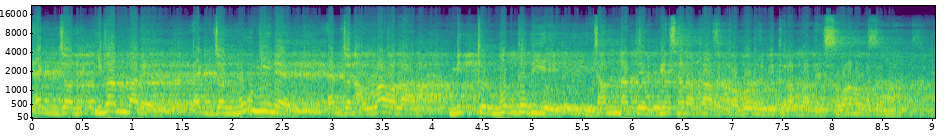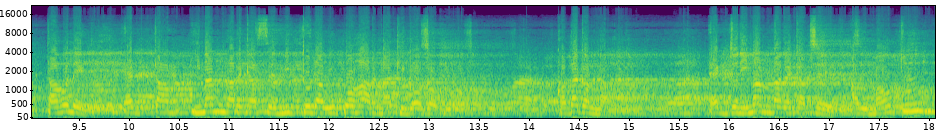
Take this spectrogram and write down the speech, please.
একজন ইমানদারের, একজন মুমিনের, একজন আল্লাহওয়ালার মৃত্যুর মধ্য দিয়ে জান্নাতের বিছানা তার কবরের ভিতর আল্লাহ সোহান তাহলে একটা ইমানদারের কাছে মৃত্যুটা উপহার নাকি গজব? কথা কন না। একজন ইমানদারের কাছে আল মাউতু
